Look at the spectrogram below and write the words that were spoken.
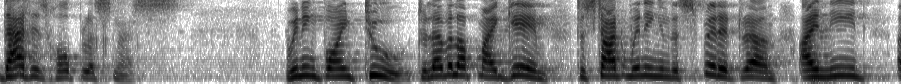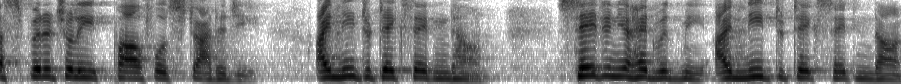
that is hopelessness. Winning point two to level up my game, to start winning in the spirit realm, I need a spiritually powerful strategy. I need to take Satan down. Say it in your head with me. I need to take Satan down.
